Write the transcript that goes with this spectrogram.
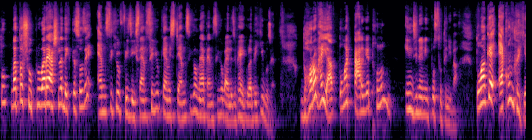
তোমরা তো শুক্রবারে আসলে দেখতেছো যে MCQ physics MCQ chemistry MCQ math MCQ biology ভাই এগুলো দেখি কি বোঝায়? ধরো ভাইয়া, তোমার টার্গেট হলো ইঞ্জিনিয়ারিং প্রস্তুতি নিবা। তোমাকে এখন থেকে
